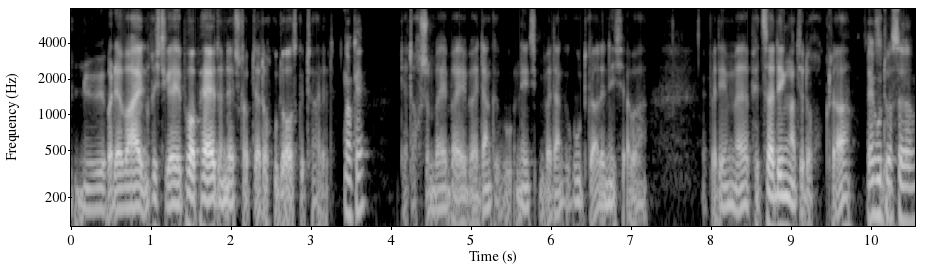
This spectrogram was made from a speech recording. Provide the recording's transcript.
Nö, aber der war halt ein richtiger Hip-Hop-Head und der, ich glaube, der hat auch gut ausgeteilt. Okay. Der hat doch schon bei, bei, bei Danke Gut, nee, nicht bei Danke Gut gerade nicht, aber bei dem äh, Pizza-Ding hat er doch, klar. Ja gut, du hast ja.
